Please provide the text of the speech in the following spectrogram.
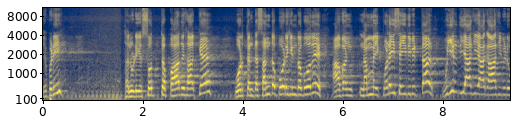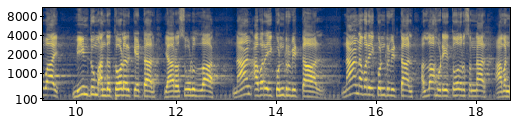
எப்படி? தன்னுடைய சொத்தை பாதுகாக்க ஒருத்தன்ட்ட சண்டை போடுகின்ற போது அவன் நம்மை கொலை செய்துவிட்டால் உயிர் தியாகியாக ஆகிவிடுவாய். மீண்டும் அந்த தோழர் கேட்டால் யார் ரசூலுல்லா நான் அவரை கொன்று விட்டால் நான் அவரை கொன்று விட்டால் அல்லாஹுடைய தோழர் சொன்னார் அவன்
